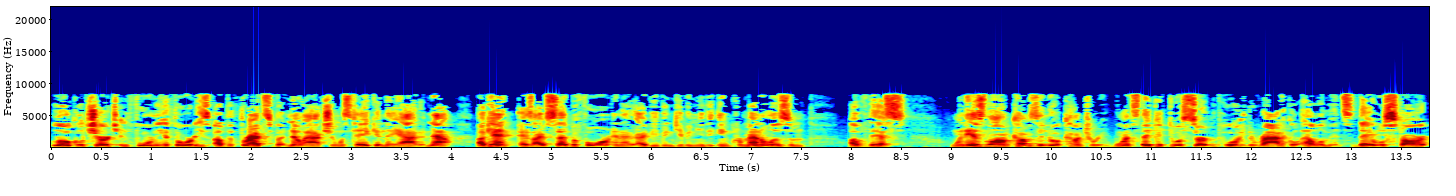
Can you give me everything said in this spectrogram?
local church informed the authorities of the threats, but no action was taken. They added. Now, again, as I've said before, and I've even given you the incrementalism of this, when Islam comes into a country, once they get to a certain point, the radical elements, they will start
